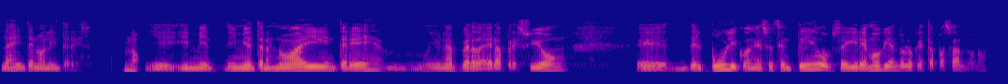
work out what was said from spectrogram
la gente no le interesa. Y, mientras no hay interés y una verdadera presión eh, del público en ese sentido, seguiremos viendo lo que está pasando, ¿no?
